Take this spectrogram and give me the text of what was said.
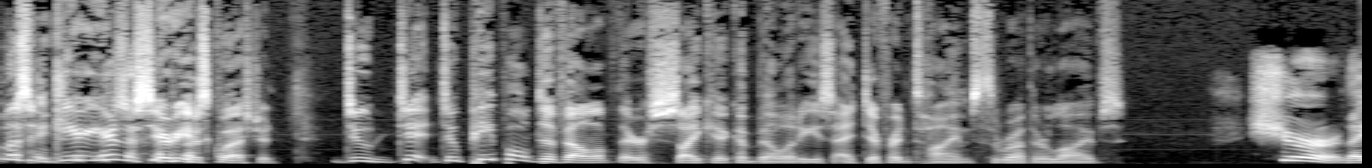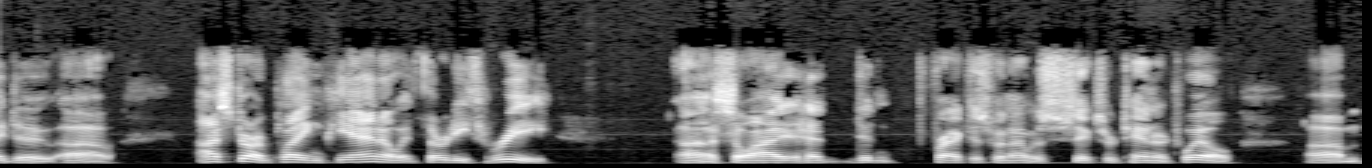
Listen, here, here's a serious question. Do, do people develop their psychic abilities at different times throughout their lives? Sure, they do. Uh, I started playing piano at 33, uh, so I had didn't practice when I was six or 10 or 12. Um,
